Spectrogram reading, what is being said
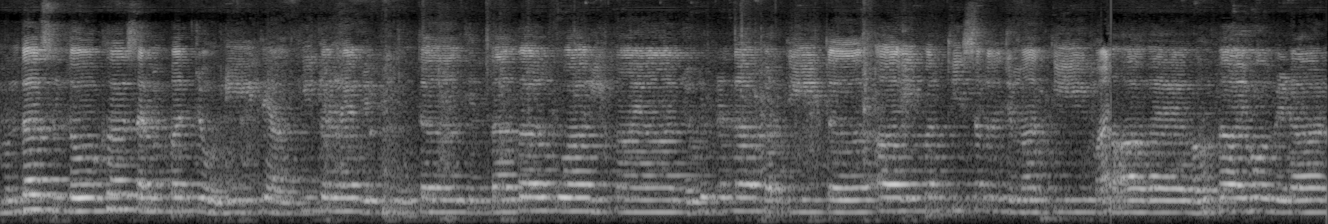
ਮੁੰਦਾ ਸੰਦੋਖ ਸਰਮ ਪਰ ਝੋਲੀ, ਧਿਆਨ ਕੀ ਕਰੇ ਵਿਭੂਤ ਕਿਤਾ ਗਲ ਕੁਆਰੀ ਕਾਇਆ ਜੁਗ ਪ੍ਰਤੀਤ, ਆਈ ਪੰਥੀ ਸਗਲ ਜਮਾਤੀ, ਮਨ ਆਵੇ ਬਹੁਤਾ ਹੋ ਵਿਡਾਰ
